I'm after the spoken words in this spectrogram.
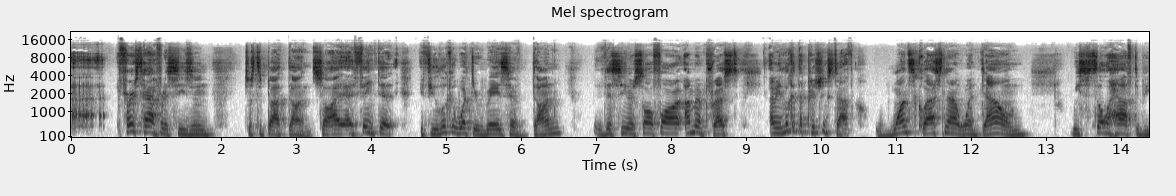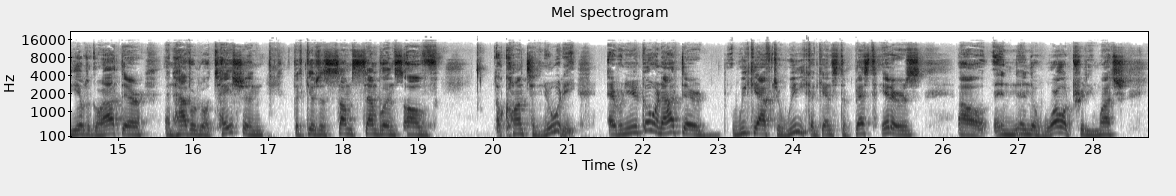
uh, first half of the season just about done. So I, I think that if you look at what the Rays have done this year so far, I'm impressed. I mean, look at the pitching staff. Once Glasnow went down, we still have to be able to go out there and have a rotation that gives us some semblance of a continuity. And when you're going out there week after week against the best hitters uh, in in the world, pretty much,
